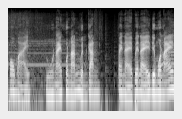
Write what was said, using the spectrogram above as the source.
เป้าหมายดูไนท์คนนั้นเหมือนกันไปไหนไปไหนเดโมไนท์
